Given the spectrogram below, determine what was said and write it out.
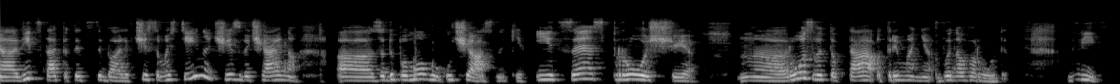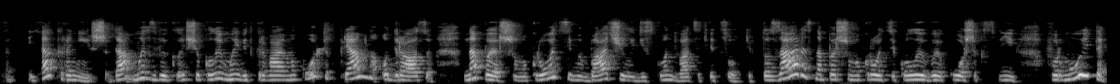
е, від 150 балів, чи самостійно, чи, звичайно, е, за допомогою учасників. І це спрощує розвиток та отримання винагороди. Дивіться, як раніше, да, ми звикли, що коли ми відкриваємо кошик, прямо одразу на першому кроці ми бачили дисконт 20%. То зараз на першому кроці, коли ви кошик свій формуєте,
